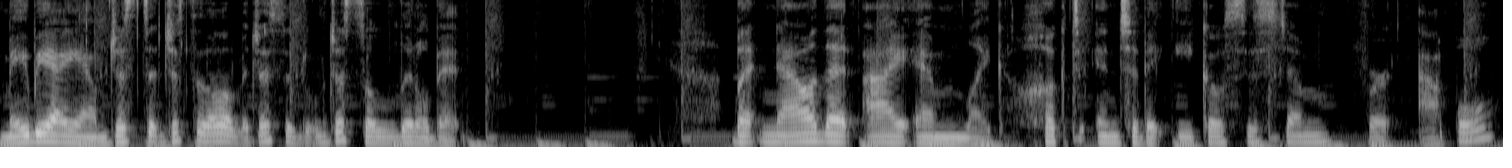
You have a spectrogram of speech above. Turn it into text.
Maybe I am just a, just a little bit, just a, just a little bit. But now that I am like hooked into the ecosystem for Apple,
